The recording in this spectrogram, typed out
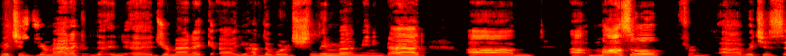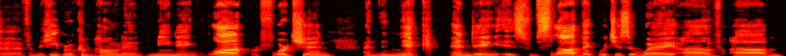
which is Germanic. Uh, Germanic, uh, you have the word schlimme, meaning bad. Um, uh, mazel, from uh, which is uh, from the Hebrew component, meaning luck or fortune, and the nik ending is from Slavic, which is a way of um,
